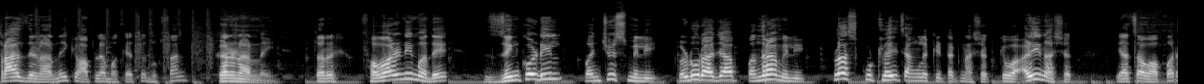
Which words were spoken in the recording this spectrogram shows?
त्रास देणार नाही किंवा आपल्या मक्याचं नुकसान करणार नाही. तर फवारणीमध्ये झिंकोडील पंचवीस मिली कडूराजा पंधरा मिली प्लस कुठलंही चांगलं कीटकनाशक किंवा अळीनाशक याचा वापर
